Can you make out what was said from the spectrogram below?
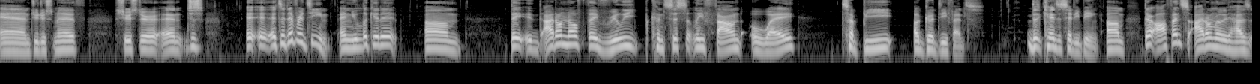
and Juju Smith, Schuster, and just it, it, it's a different team. And you look at it, um, they I don't know if they've really consistently found a way to be a good defense. The Kansas City being um their offense, I don't really has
